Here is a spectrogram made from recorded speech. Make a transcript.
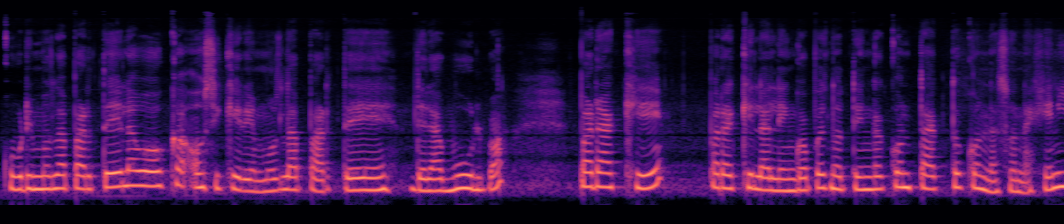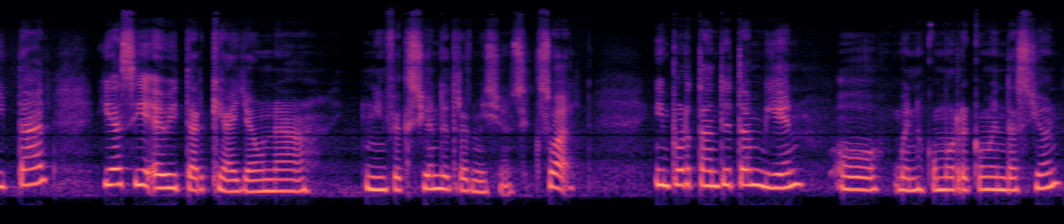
Cubrimos la parte de la boca o si queremos la parte de la vulva ¿Para qué? Para que la lengua pues no tenga contacto con la zona genital y así evitar que haya una, infección de transmisión sexual. Importante también, o bueno, como recomendación,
